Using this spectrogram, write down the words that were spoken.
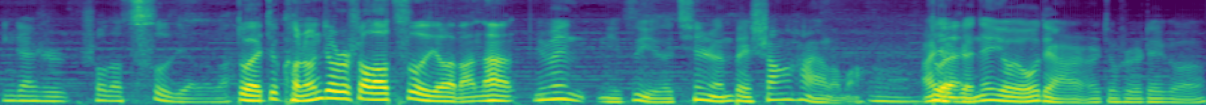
应该是受到刺激了吧？对，就可能就是受到刺激了吧。那因为你自己的亲人被伤害了嘛，嗯，而且对人家又有点儿就是这个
